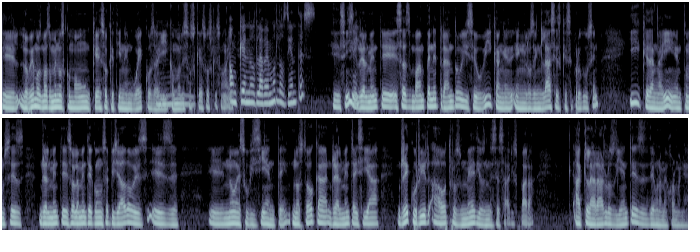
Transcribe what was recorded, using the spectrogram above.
lo vemos más o menos como un queso que tienen huecos ahí, como mm. esos quesos que son ahí. Aunque nos lavemos los dientes. Eh, sí, realmente esas van penetrando y se ubican en, los enlaces que se producen y quedan ahí. Entonces, realmente solamente con un cepillado es, es eh, no es suficiente. Nos toca realmente ahí sí recurrir a otros medios necesarios para aclarar los dientes de una mejor manera.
